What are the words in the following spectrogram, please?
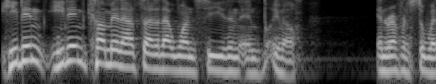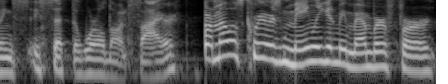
He didn't he didn't come in outside of that one season and you know, in reference to winning, set the world on fire. Carmelo's career is mainly going to be remembered for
